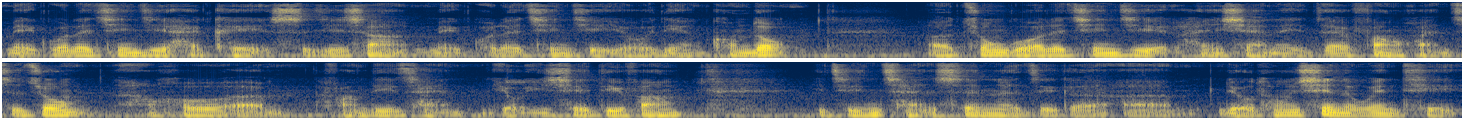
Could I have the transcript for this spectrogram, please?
美国的经济还可以，实际上美国的经济有一点空洞，而中国的经济很显然也在放缓之中。然后呃，房地产有一些地方已经产生了这个呃流通性的问题，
